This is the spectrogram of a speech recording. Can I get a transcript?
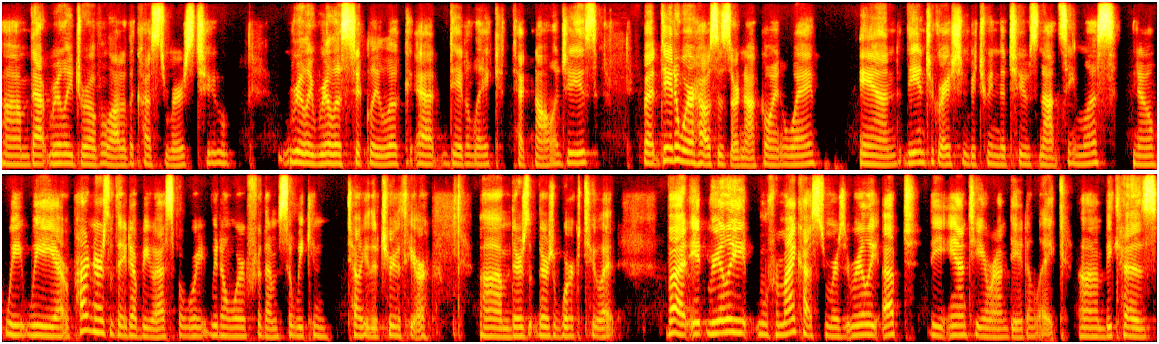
um, that really drove a lot of the customers to really realistically look at data lake technologies. But data warehouses are not going away, and the integration between the two is not seamless. You know, we we are partners with AWS, but we we don't work for them, so we can tell you the truth here. Um, there's there's work to it. But it really, for my customers, it really upped the ante around data lake um, because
